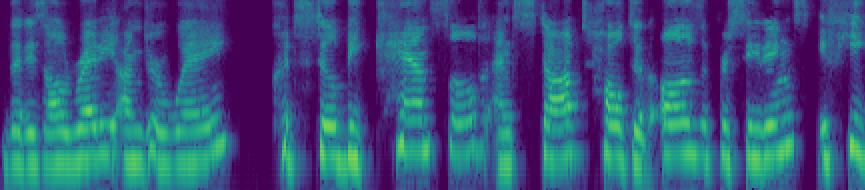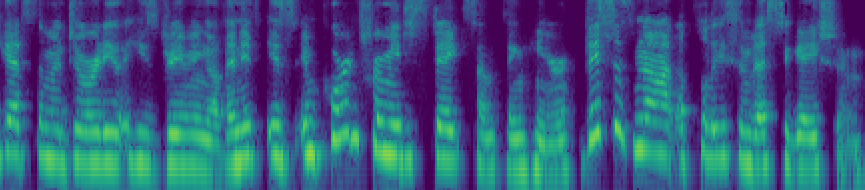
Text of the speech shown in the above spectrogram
that is already underway could still be canceled and stopped, halted all of the proceedings if he gets the majority that he's dreaming of. And it is important for me to state something here. This is not a police investigation.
